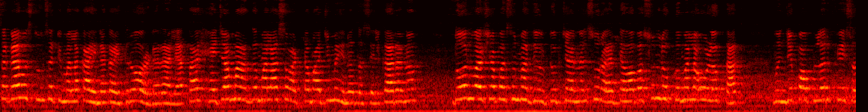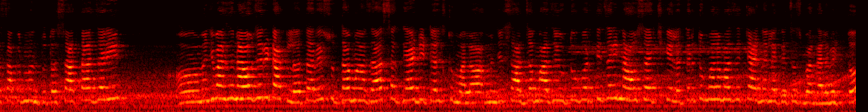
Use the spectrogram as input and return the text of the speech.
सगळ्या वस्तूंसाठी मला काही ना काहीतरी ऑर्डर आल्या. आता ह्याच्या मागं मला असं वाटतं माझी मेहनत असेल कारण दोन वर्षापासून माझं यूट्यूब चॅनल सुरू आहे. तेव्हापासून लोक मला ओळखतात. म्हणजे पॉप्युलर फेस असं आपण म्हणतो तसं. आता जरी म्हणजे माझं नाव जरी टाकलं तरी सुद्धा माझा सगळ्या डिटेल्स तुम्हाला म्हणजे साधं माझं यूट्यूबवरती जरी नाव सर्च केलं तरी तुम्हाला माझं चॅनल लगेचच बघायला भेटतो.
